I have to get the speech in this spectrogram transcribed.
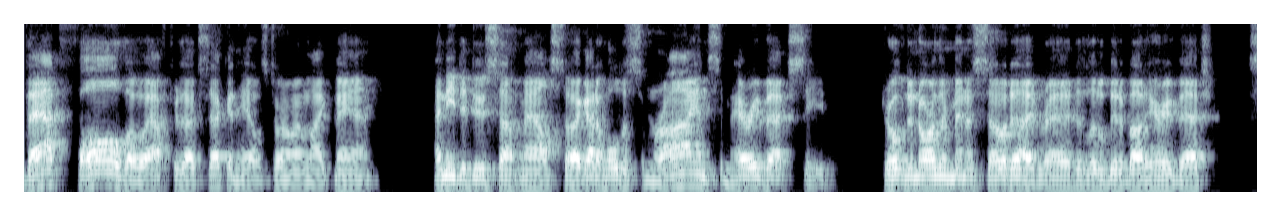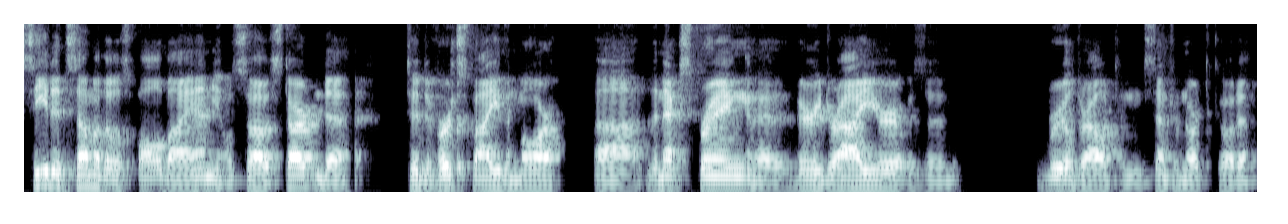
That fall, though, after that second hailstorm, I'm like, man, I need to do something else. So I got a hold of some rye and some hairy vetch seed. Drove to northern Minnesota. I'd read a little bit about hairy vetch, seeded some of those fall biennials. So I was starting to to diversify even more. Uh, the next spring, in a very dry year, it was a real drought in central North Dakota.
